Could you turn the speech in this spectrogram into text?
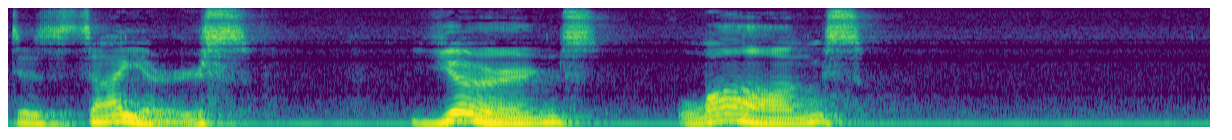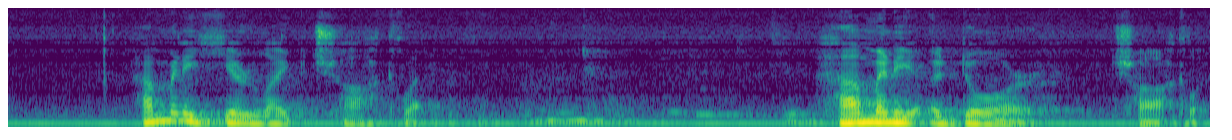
desires, yearns, longs. How many here like chocolate? How many adore chocolate?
